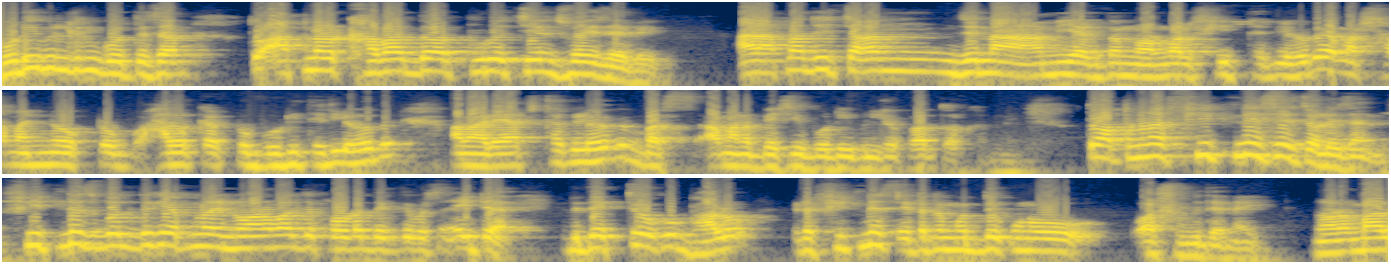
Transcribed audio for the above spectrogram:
বডি বিল্ডিং করতে চান, তো আপনার খাবার দাবার পুরো চেঞ্জ হয়ে যাবে। আর আপনারা যদি চান যে না, আমি একদম নর্মাল ফিট থাকলে হবে, আমার সামান্য একটু হালকা একটু বডি থাকলে হবে, আমার অ্যাপস থাকলে হবে, বাস আমার বেশি বডি বিল্ডার করার দরকার নেই। তো আপনারা ফিটনেসে চলে যান। ফিটনেস বলতে কি আপনারা নর্মাল যে ফটোটা দেখতে পাচ্ছেন, এইটা, এটা দেখতেও খুব ভালো। এটা ফিটনেস এটার মধ্যে কোনো অসুবিধা নাই। নর্মাল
